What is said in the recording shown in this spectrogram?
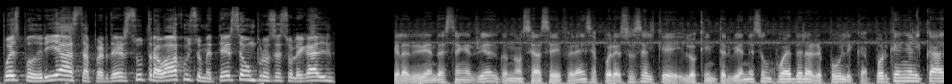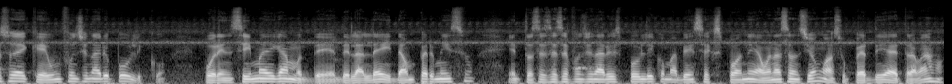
pues podría hasta perder su trabajo y someterse a un proceso legal. Que la vivienda está en riesgo no se hace diferencia, por eso es el que lo que interviene es un juez de la República, porque en el caso de que un funcionario público por encima, digamos, de, la ley da un permiso, entonces ese funcionario público más bien se expone a una sanción o a su pérdida de trabajo.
